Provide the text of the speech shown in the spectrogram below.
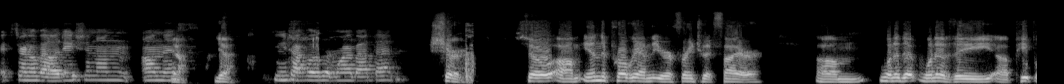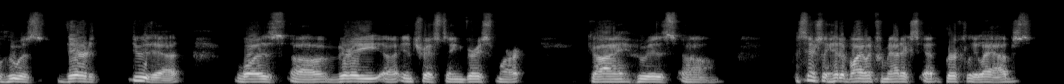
external validation on on this? Yeah. Yeah. Can you talk a little bit more about that? Sure. So um, in the program that you're referring to at Fire, um, one of the one of the uh, people who was there to do that was a very uh, interesting, very smart guy who is uh, essentially head of bioinformatics at Berkeley Labs,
